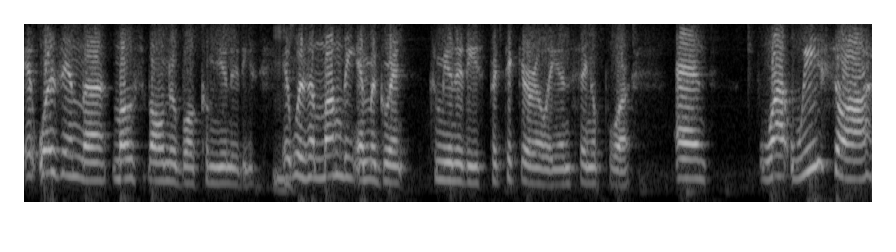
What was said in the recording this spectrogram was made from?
it was in the most vulnerable communities. It was among the immigrant communities, particularly in Singapore. And what we saw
